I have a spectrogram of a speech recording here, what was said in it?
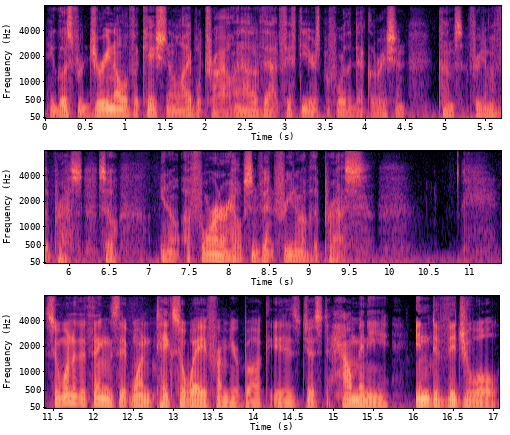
He goes for jury nullification and libel trial, and out of that, 50 years before the Declaration, comes freedom of the press. So, you know, a foreigner helps invent freedom of the press. So, one of the things that one takes away from your book is just how many individual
